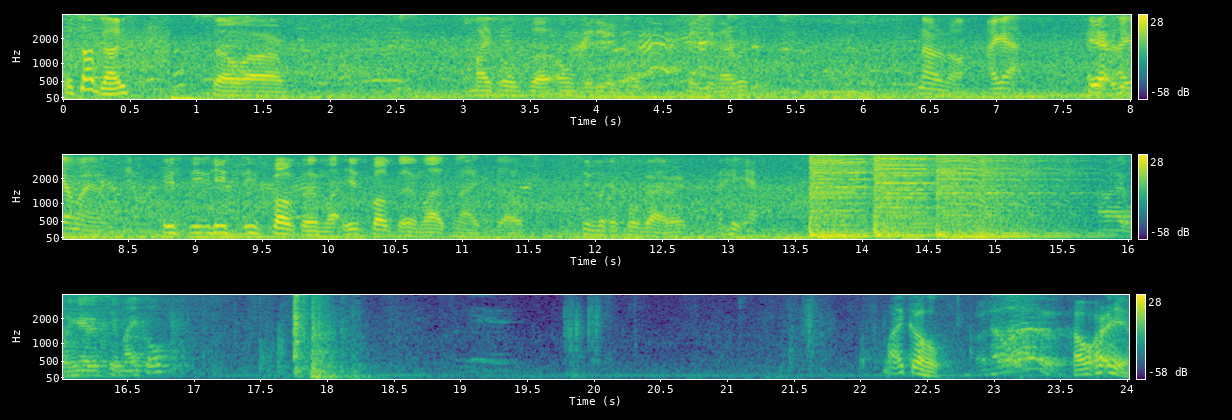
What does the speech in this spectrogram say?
What's up, guys? So, uh, Michael's uh, own video bill. Make you nervous? Not at all. I got. I Yeah, got, I got my own camera. He's, he, he spoke to him. He spoke to him last night, so seems like a cool guy, right? yeah. All right, we're here to see Michael. Michael, Hello. how are you?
